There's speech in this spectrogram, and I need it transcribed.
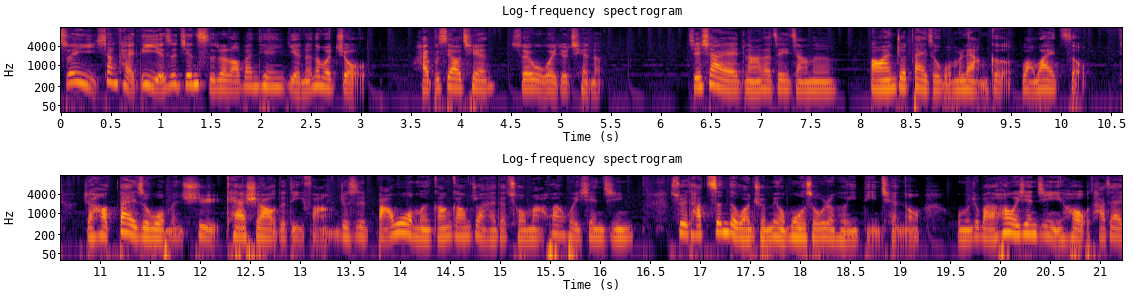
所以，像凯蒂也是坚持了老半天，演了那么久，还不是要签，所以我我也就签了。接下来拿了这一张呢，保安就带着我们两个往外走，然后带着我们去 cash out 的地方，就是把我们刚刚赚来的筹码换回现金。所以他真的完全没有没收任何一滴钱哦。我们就把它换回现金以后，他再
